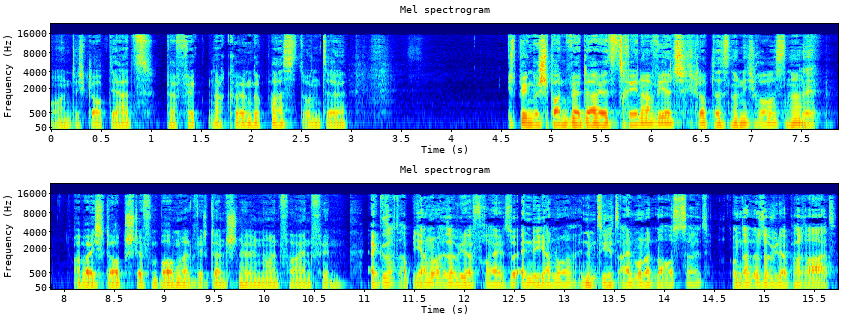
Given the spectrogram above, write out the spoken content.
und ich glaube, der hat perfekt nach Köln gepasst und äh, ich bin gespannt, wer da jetzt Trainer wird. Ich glaube, das ist noch nicht raus, ne? Nee. Aber ich glaube, Steffen Baumgart wird ganz schnell einen neuen Verein finden. Er hat gesagt, ab Januar ist er wieder frei. So Ende Januar. Er nimmt sich jetzt einen Monat eine Auszeit und dann ist er wieder parat.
